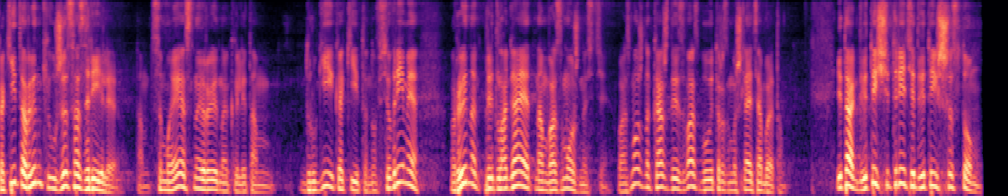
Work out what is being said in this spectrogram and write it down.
Какие-то рынки уже созрели, там CMS рынок или там другие какие-то, но все время рынок предлагает нам возможности. Возможно, каждый из вас будет размышлять об этом. Итак, 2003-2006.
